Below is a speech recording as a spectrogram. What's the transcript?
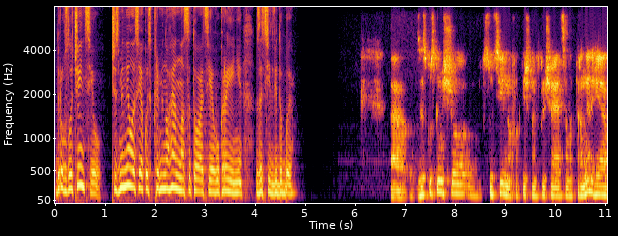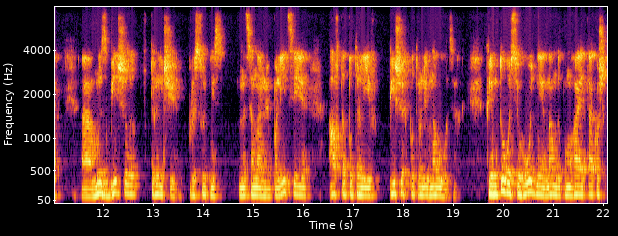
друг злочинців. Чи змінилася якось криміногенна ситуація в Україні за ці дві доби? Е, В зв'язку з тим, що суцільно фактично відключається електроенергія, е, ми збільшили втричі присутність національної поліції, автопатрулів, піших патрулів на вулицях. Крім того, сьогодні нам допомагає також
